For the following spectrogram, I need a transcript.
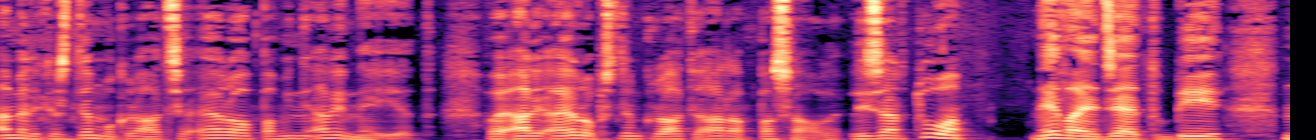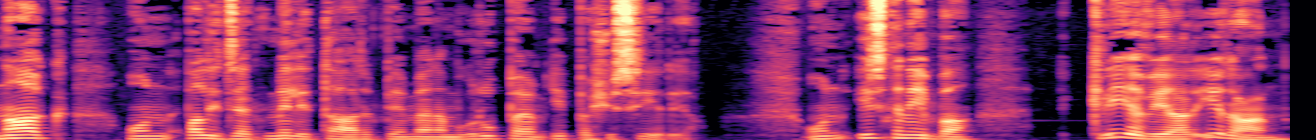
Amerikas demokrātija Eiropā, viņi arī neiet, vai arī Eiropas demokrātija ārā pasaulē. Līdz ar to nevajadzētu bija nāk un palīdzēt militāri, piemēram, grupēm, īpaši Sīrijā. Un īstenībā Krievija ar Irānu,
